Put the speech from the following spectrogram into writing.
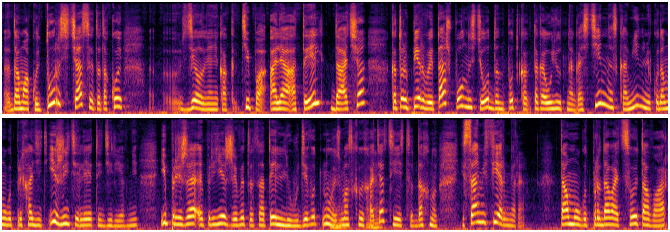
э, дома культуры, сейчас это такой, э, сделали они как типа а отель, дача, который первый этаж полностью отдан под как, такая уютная гостиная с каминами, куда могут приходить и жители этой деревни, и приезжие, приезжие в этот отель люди, вот, ну, из Москвы mm-hmm. хотят съездить, отдохнуть, и сами фермеры там могут продавать свой товар,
